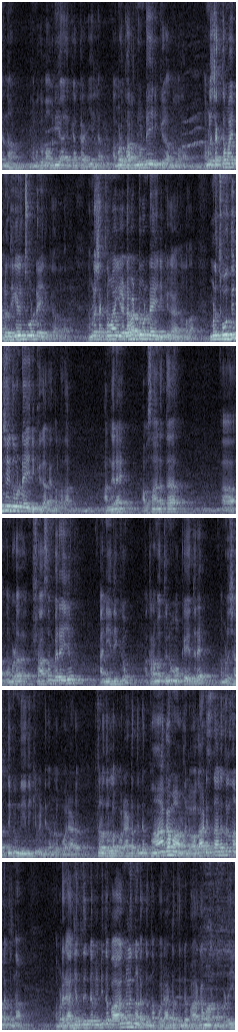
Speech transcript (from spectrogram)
എന്നാണ്. നമുക്ക് മൗനിയായിരിക്കാൻ കഴിയില്ല. നമ്മൾ പറഞ്ഞുകൊണ്ടേ ഇരിക്കുക എന്നുള്ളതാണ്. നമ്മൾ ശക്തമായി പ്രതികരിച്ചുകൊണ്ടേ ഇരിക്കുക എന്നുള്ളതാണ്. നമ്മൾ ശക്തമായി ഇടപെട്ടുകൊണ്ടേ ഇരിക്കുക എന്നുള്ളതാണ്. നമ്മൾ ചോദ്യം ചെയ്തുകൊണ്ടേ ഇരിക്കുക എന്നുള്ളതാണ്. അങ്ങനെ അവസാനത്തെ നമ്മുടെ ശ്വാസം വരെയും അനീതിക്കും അക്രമത്തിനും ഒക്കെ എതിരെ നമ്മൾ ശബ്ദിക്കും നീതിക്ക് വേണ്ടി നമ്മൾ പോരാടും. ഇത്തരത്തിലുള്ള പോരാട്ടത്തിന്റെ ഭാഗമാണ് ലോകാടിസ്ഥാനത്തിൽ നടക്കുന്ന നമ്മുടെ രാജ്യത്തിന്റെ വിവിധ ഭാഗങ്ങളിൽ നടക്കുന്ന പോരാട്ടത്തിന്റെ ഭാഗമാണ് നമ്മുടെ ഈ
